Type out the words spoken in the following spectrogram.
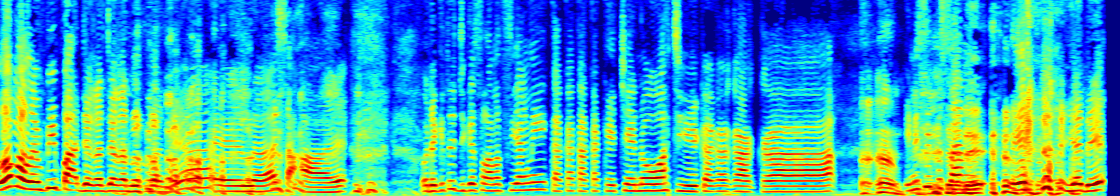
Lo malah pipa jangan-jangan Lukman ya elah sae. Udah gitu juga selamat siang nih kakak-kakak kece Noah cie kakak-kakak. Ini sih pesan ya dek.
